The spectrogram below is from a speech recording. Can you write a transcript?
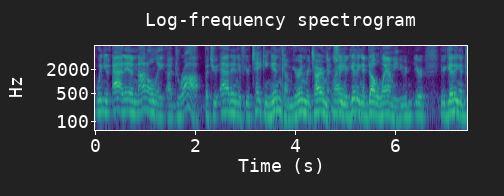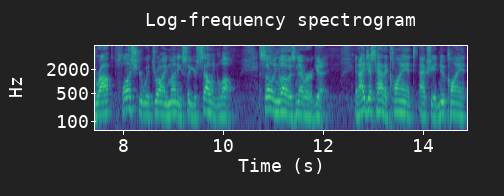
when you add in not only a drop, but you add in if you're taking income, you're in retirement, so you're getting a double whammy. You're, you're you're getting a drop plus you're withdrawing money, so you're selling low. Selling low is never good. And I just had a client, actually a new client,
